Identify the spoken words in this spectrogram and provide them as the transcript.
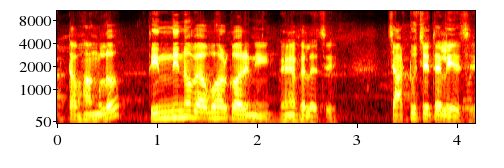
একটা ভাঙলো, তিন দিনও ব্যবহার করেনি, ভেঙে ফেলেছে। চাটু চেটে নিয়েছে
